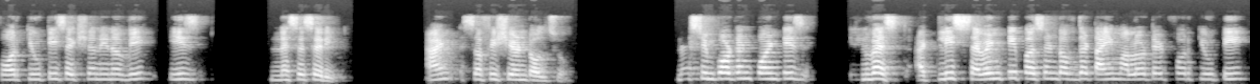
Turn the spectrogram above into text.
for QT section in a week is necessary and sufficient also. Next important point is invest at least 70% of the time allotted for QT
